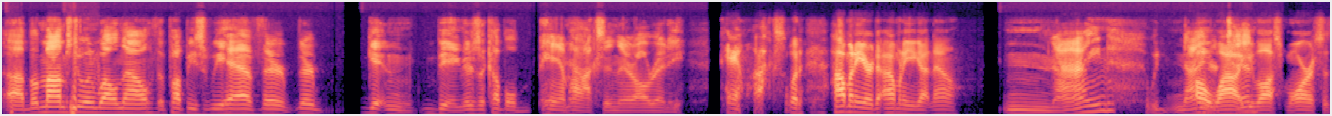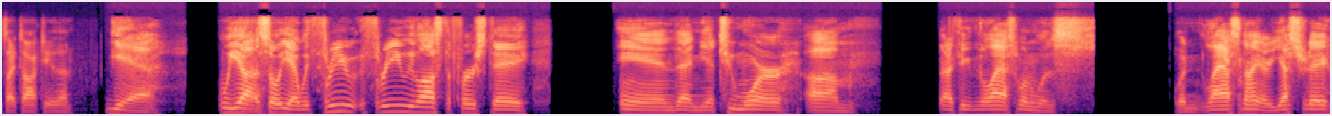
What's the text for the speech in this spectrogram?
Uh, but mom's doing well now. The puppies we have, they're they're getting big. There's a couple ham hocks in there already. Ham hocks. What? How many are? How many you got now? Nine? We nine? Oh wow, 10? you lost more since I talked to you then. Yeah. We uh Yeah. so yeah with three three we lost the first day, and then yeah two more. Um, I think the last one was when last night or yesterday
